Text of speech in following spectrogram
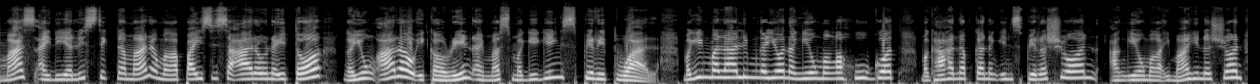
Mas idealistic naman ang mga Pisces sa araw na ito. Ngayong araw, ikaw rin ay mas magiging spiritual. Maging malalim ngayon ang iyong mga hugot, maghahanap ka ng inspirasyon, ang iyong mga imahinasyon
